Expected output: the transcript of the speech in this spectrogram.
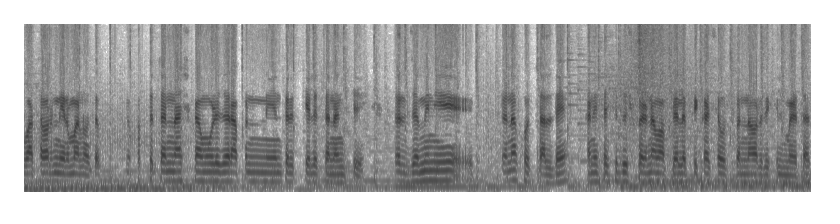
वातावरण निर्माण होतं. फक्त तणनाशकामुळे जर आपण नियंत्रित केले तणांचे तर जमीन ही टणक होत चालते आणि त्याचे दुष्परिणाम आपल्याला पिकाच्या उत्पन्नावर देखील मिळतात.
